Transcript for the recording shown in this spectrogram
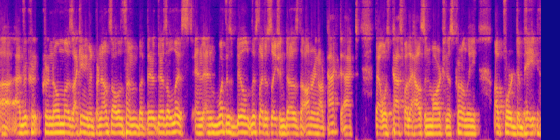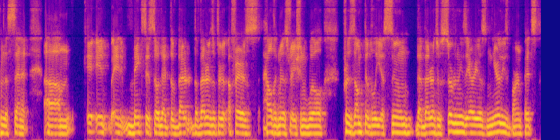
uh, adenocarcinomas i can't even pronounce all of them but there, there's a list. And and what this bill this legislation does the honoring our pact act that was passed by the house in march and is currently up for debate in the senate um, it, it, it, makes it so that the, vet, the Veterans Affairs Health Administration will presumptively assume that veterans who served in these areas near these burn pits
